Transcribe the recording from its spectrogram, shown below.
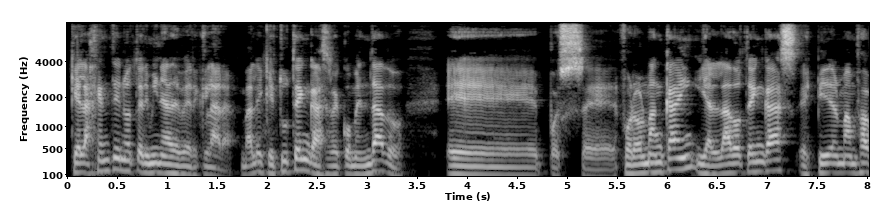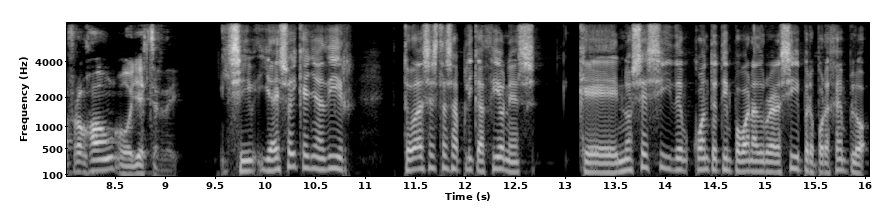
que la gente no termina de ver clara, ¿vale? Que tú tengas recomendado eh, pues eh, For All Mankind y al lado tengas Spider-Man Far From Home o Yesterday. Sí, y a eso hay que añadir todas estas aplicaciones que no sé si de cuánto tiempo van a durar así, pero por ejemplo,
